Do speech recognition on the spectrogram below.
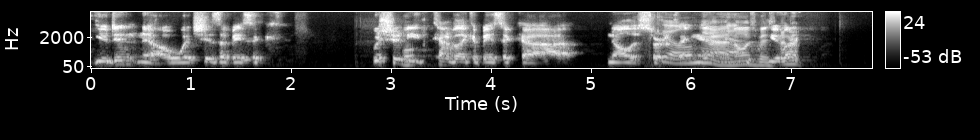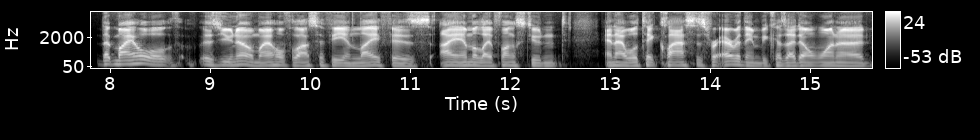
you didn't know, which is a basic which should be kind of like a basic uh knowledge sort of thing. yeah, Yeah. knowledge base. You learn. That my whole, as you know, my whole philosophy in life is I am a lifelong student, and I will take classes for everything because I don't want to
